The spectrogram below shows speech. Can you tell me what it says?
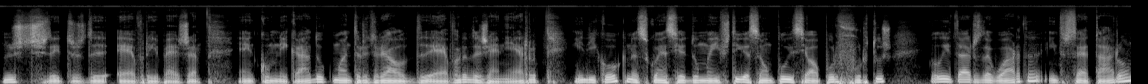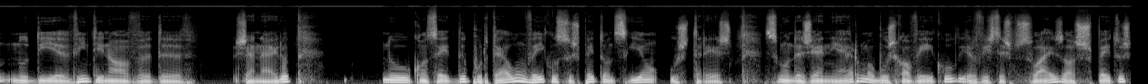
nos distritos de Évora e Beja. Em comunicado, o Comando Territorial de Évora, da GNR, indicou que, na sequência de uma investigação policial por furtos, militares da Guarda interceptaram, no dia 29 de janeiro, no Conselho de Portela um veículo suspeito onde seguiam os três. Segundo a GNR, uma busca ao veículo e revistas pessoais aos suspeitos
